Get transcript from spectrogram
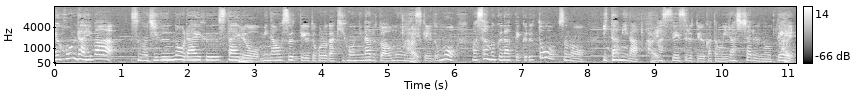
え本来はその自分のライフスタイルを見直すっていうところが基本になるとは思うんですけれども、はい、まあ、寒くなってくるとその痛みが発生するという方もいらっしゃるので、はい、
